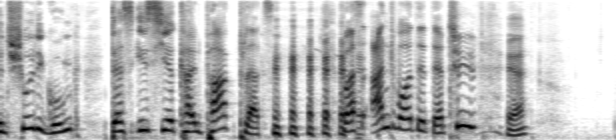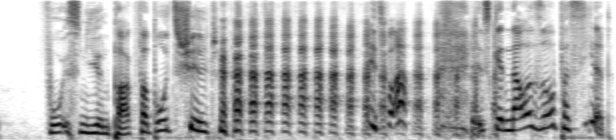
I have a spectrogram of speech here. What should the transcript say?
Entschuldigung, das ist hier kein Parkplatz. Was antwortet der Typ? Ja. Wo ist denn hier ein Parkverbotsschild? ist wahr. Ist genau so passiert.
